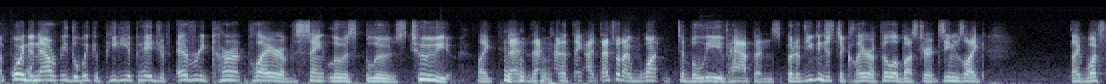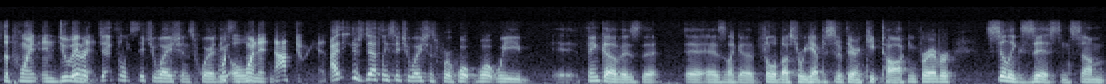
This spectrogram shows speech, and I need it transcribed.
I'm going to now read the Wikipedia page of every current player of the St. Louis Blues to you. Like that, that kind of thing. I, that's what I want to believe happens. But if you can just declare a filibuster, it seems like, like what's the point in doing it? There are it? definitely situations where the What's the point in not doing it? I think there's definitely situations where what what we uh, think of as that uh, as like a filibuster, where you have to sit up there and keep talking forever, still exists in some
